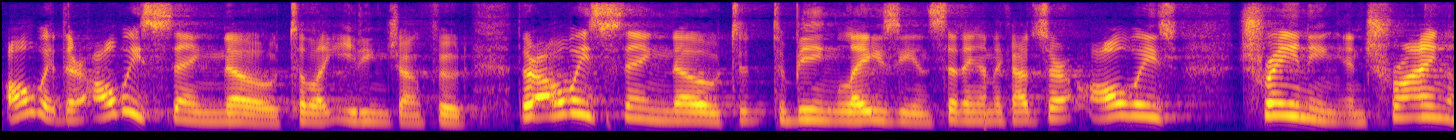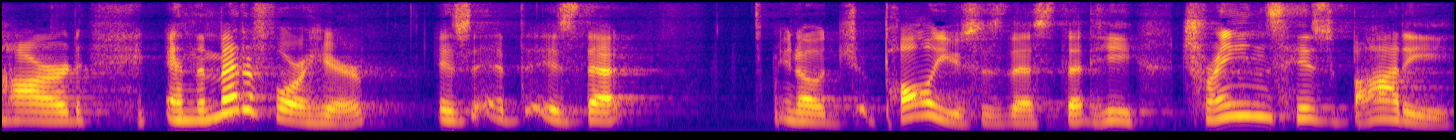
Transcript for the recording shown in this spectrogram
always, they're always saying no to like eating junk food. They're always saying no to, to being lazy and sitting on the couch. They're always training and trying hard. And the metaphor here is, is that you know, Paul uses this that he trains his body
